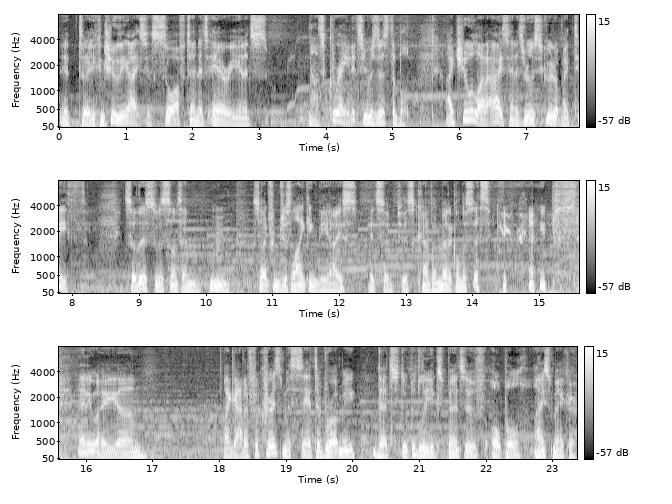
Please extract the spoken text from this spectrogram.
it uh, you can chew the ice. It's soft and it's airy, and it's it's great. It's irresistible. I chew a lot of ice, and it's really screwed up my teeth. So this was something. Hmm. Aside from just liking the ice, it's a it's kind of a medical necessity. Right? anyway, um, I got it for Christmas. Santa brought me that stupidly expensive Opal ice maker.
